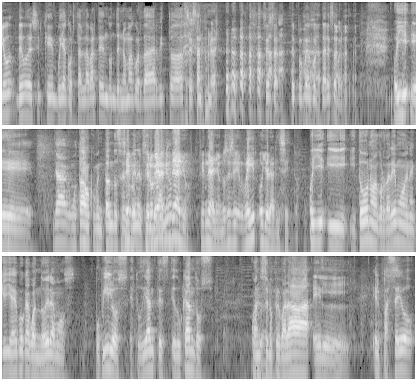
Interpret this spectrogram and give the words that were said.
Yo debo decir que voy a cortar la parte en donde no me acordaba haber visto a César Moral. César, después voy a cortar esa parte. oye, eh, ya como estábamos comentando, se nos viene el se fin nos de viene año. fin de año. Fin de año. No sé si reír o llorar, insisto. Oye, y, y todos nos acordaremos en aquella época cuando éramos pupilos, estudiantes, educandos, cuando se nos preparaba el, el paseo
